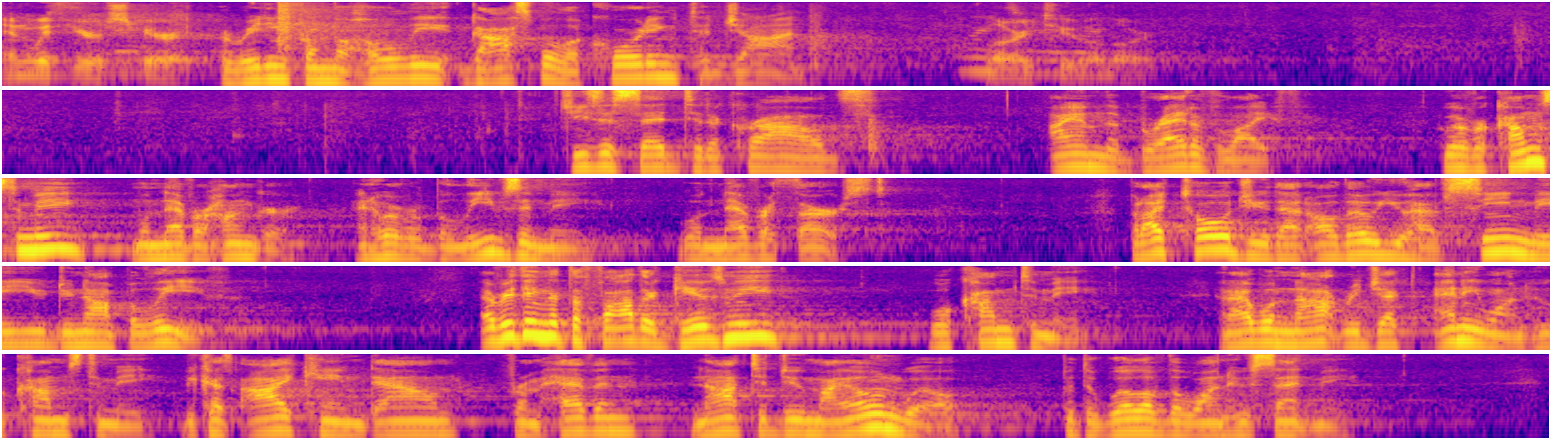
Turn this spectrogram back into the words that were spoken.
And with your spirit. A reading from the Holy Gospel according to John. Glory to you, Lord. Jesus said to the crowds, I am the bread of life. Whoever comes to me will never hunger, and whoever believes in me will never thirst. But I told you that although you have seen me, you do not believe. Everything that the Father gives me will come to me, and I will not reject anyone who comes to me, because I came down from heaven not to do my own will, but the will of the one who sent me.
